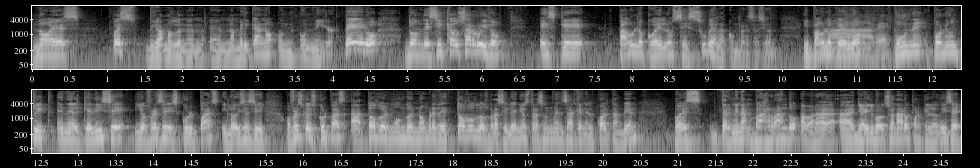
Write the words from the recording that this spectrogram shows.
no es, pues, digámoslo en, en americano, un, un nigger. Pero donde sí causa ruido es que Paulo Coelho se sube a la conversación. Y Paulo Ah, Coelho pone, pone un tuit en el que dice y ofrece disculpas, y lo dice así, ofrezco disculpas a todo el mundo en nombre de todos los brasileños tras un mensaje en el cual también pues terminan barrando a, a Jair Bolsonaro porque lo dice,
